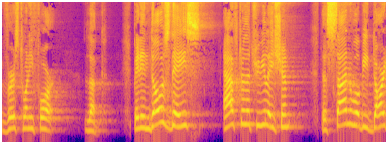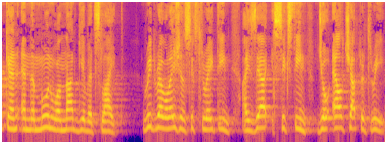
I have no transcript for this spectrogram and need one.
Verse 24. Look. But in those days, after the tribulation, the sun will be darkened and the moon will not give its light. Read Revelation 6 through 18, Isaiah 16, Joel chapter 3.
